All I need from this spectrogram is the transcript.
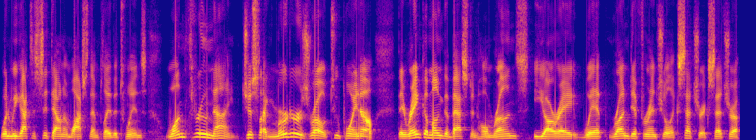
when we got to sit down and watch them play the Twins, one through nine, just like Murderers Row 2.0, they rank among the best in home runs, ERA, whip, run differential, etc., etc.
